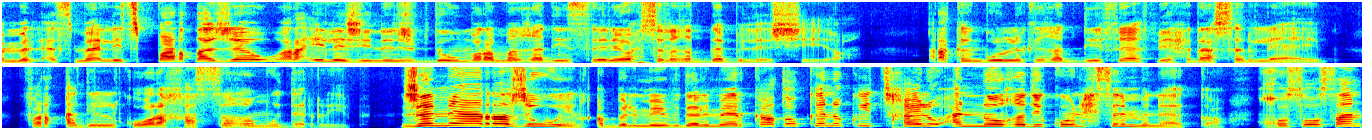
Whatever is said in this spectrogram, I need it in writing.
أما الأسماء اللي تبارطاجاو راه إلا جينا نجبدوهم راه ما غادي نساليو حتى الغدا بالعشيه راه كنقول لك غد دفاع في 11 لاعب فرقة ديال الكرة خاصها مدرب. جميع الرجاويين قبل ما يبدا الميركاتو كانوا كيتخيلوا انه غادي يكون احسن من هكا خصوصا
